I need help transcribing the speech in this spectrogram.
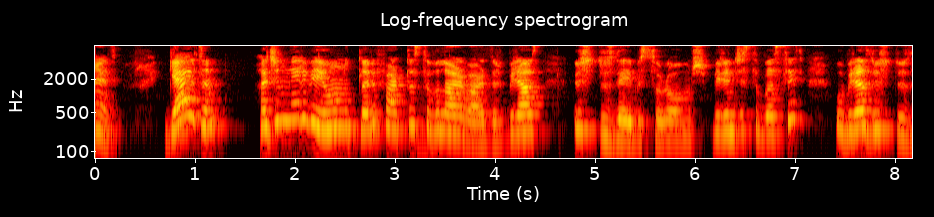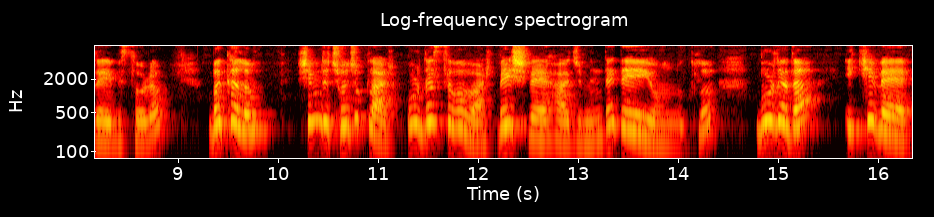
Evet. Geldim. Hacimleri ve yoğunlukları farklı sıvılar vardır. Biraz üst düzey bir soru olmuş. Birincisi basit. Bu biraz üst düzey bir soru. Bakalım. Şimdi çocuklar burada sıvı var. 5V hacminde D yoğunluklu. Burada da 2V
